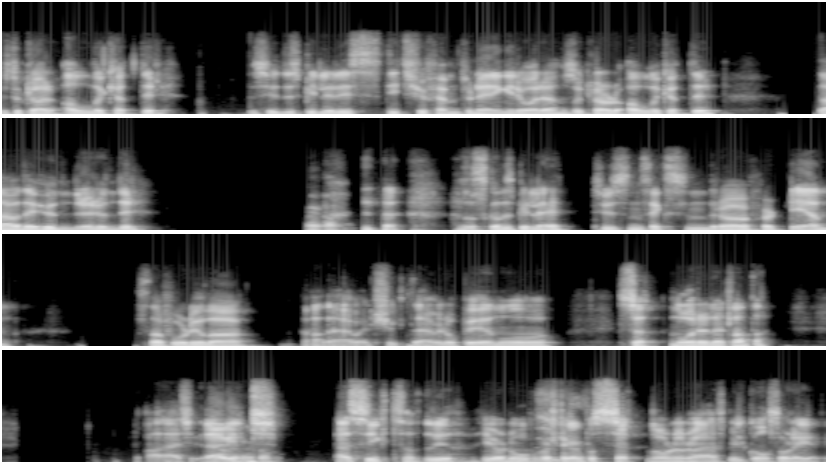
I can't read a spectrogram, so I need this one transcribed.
Hvis du klarer alle cutter Du spiller i snitt 25 turneringer i året, og så klarer du alle cutter. Da er jo det 100 runder. Ja. Så skal du spille 1641. Så da får du jo da Ja, det er jo helt sjukt. Det er vel oppe i noe 17 år eller et eller annet, da. Ja, det er sykt. Det er vilt. Det er sykt at du gjør noe for første gang på 17 år når du har spilt golf så lenge.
